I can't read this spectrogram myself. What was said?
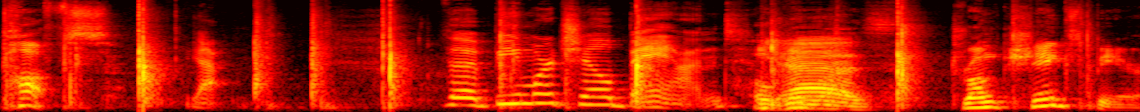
Puffs. Yeah. The Be More Chill band. Oh, good Yes. one. Drunk Shakespeare.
